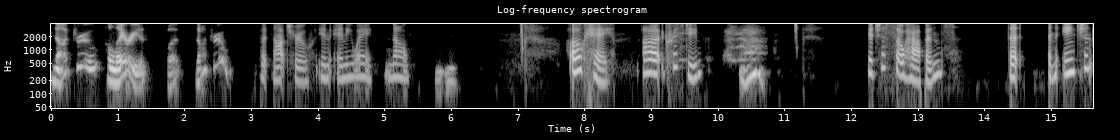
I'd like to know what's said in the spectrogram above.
Not true. Hilarious, but not true. But not true in any way. No. Mm-mm. Okay. Uh, Kristi, Mhm. it just so happens that an ancient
